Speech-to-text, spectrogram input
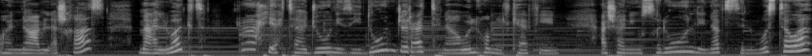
وهالنوع من الأشخاص مع الوقت راح يحتاجون يزيدون جرعة تناولهم للكافيين عشان يوصلون لنفس المستوى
